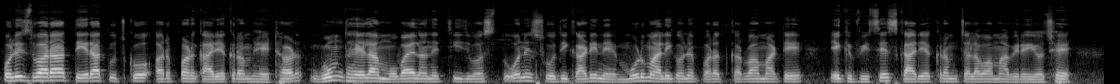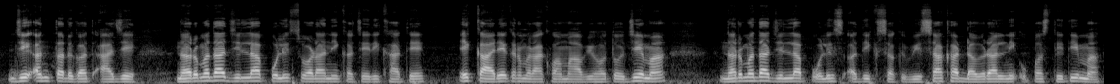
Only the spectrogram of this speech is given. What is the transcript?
પોલીસ દ્વારા તેરા તુચકો અર્પણ કાર્યક્રમ હેઠળ ગુમ થયેલા મોબાઈલ અને ચીજ વસ્તુઓને શોધી કાઢીને મૂળ માલિકોને પરત કરવા માટે એક વિશેષ કાર્યક્રમ ચલાવવામાં આવી રહ્યો છે, જે અંતર્ગત આજે નર્મદા જિલ્લા પોલીસ વડાની કચેરી ખાતે એક કાર્યક્રમ રાખવામાં આવ્યો હતો, જેમાં નર્મદા જિલ્લા પોલીસ અધિક્ષક વિશાખા ડબરાલની ઉપસ્થિતિમાં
